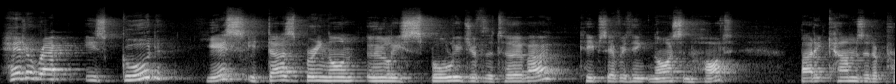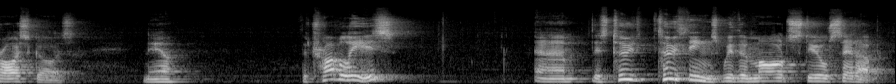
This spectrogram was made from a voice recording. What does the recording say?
Header wrap is good. Yes, it does bring on early spoolage of the turbo, keeps everything nice and hot, but it comes at a price, guys. Now, the trouble is, um, there's two, two things with a mild steel setup.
